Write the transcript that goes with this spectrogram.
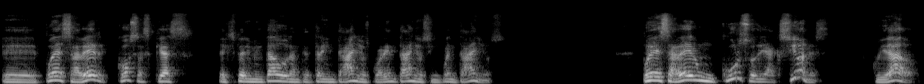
Eh, puedes saber cosas que has experimentado durante 30 años, 40 años, 50 años. Puedes saber un curso de acciones. Cuidado,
